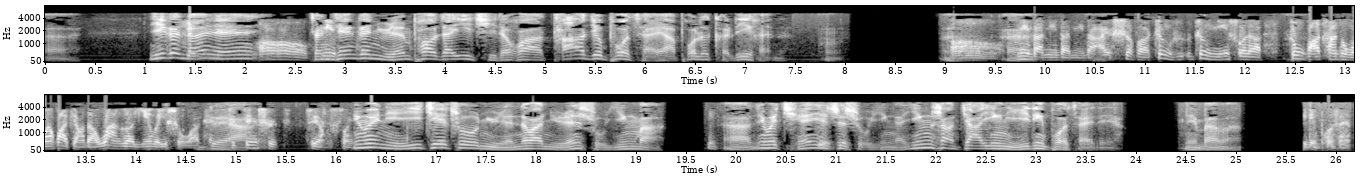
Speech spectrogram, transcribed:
啊，一个男人哦，整天跟女人泡在一起的话，他就破财呀，破的可厉害了。哦，嗯明白明白明白。哎，师傅，正正您说的中华传统文化讲的万恶淫为首啊，对啊这真是这样说。因为你一接触女人的话，女人属阴嘛，嗯啊，因为钱也是属阴啊，阴上加阴，你一定破财的呀，明白吗？一定破财。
